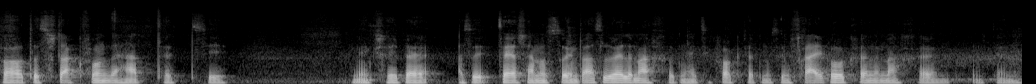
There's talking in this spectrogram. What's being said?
vor das stattgefunden hat, hat sie mir geschrieben, also zuerst haben wir es so in Basel machen, dann hat sie gefragt, ob wir es in Freiburg können machen und dann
